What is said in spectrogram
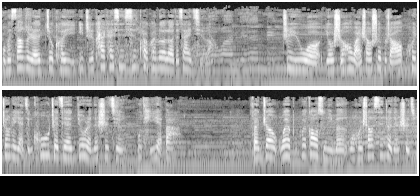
我们三个人就可以一直开开心心、快快乐乐的在一起了。至于我有时候晚上睡不着会睁着眼睛哭这件丢人的事情，不提也罢。反正我也不会告诉你们我会伤心这件事情。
